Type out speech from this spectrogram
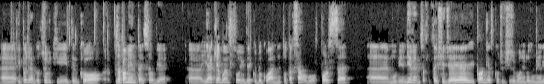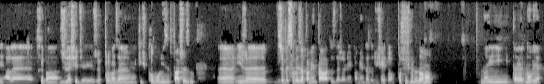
E, I powiedziałem do córki tylko zapamiętaj sobie, e, jak ja byłem w swoim wieku dokładnie, to tak samo było w Polsce. Mówię, nie wiem, co tutaj się dzieje, i po angielsku oczywiście, żeby oni rozumieli, ale chyba źle się dzieje, że wprowadzają jakiś komunizm, faszyzm i że, żeby sobie zapamiętała to zdarzenie. Pamięta do dzisiaj to. Poszliśmy do domu, no i tak jak mówię, E,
